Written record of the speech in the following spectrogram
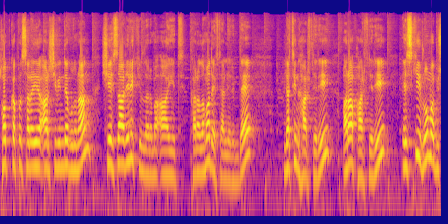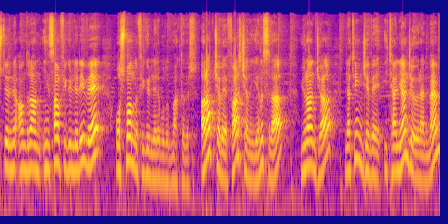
Topkapı Sarayı arşivinde bulunan şehzadelik yıllarıma ait karalama defterlerimde Latin harfleri, Arap harfleri, eski Roma büstlerini andıran insan figürleri ve Osmanlı figürleri bulunmaktadır. Arapça ve Farsçanın yanı sıra Yunanca, Latince ve İtalyanca öğrenmem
